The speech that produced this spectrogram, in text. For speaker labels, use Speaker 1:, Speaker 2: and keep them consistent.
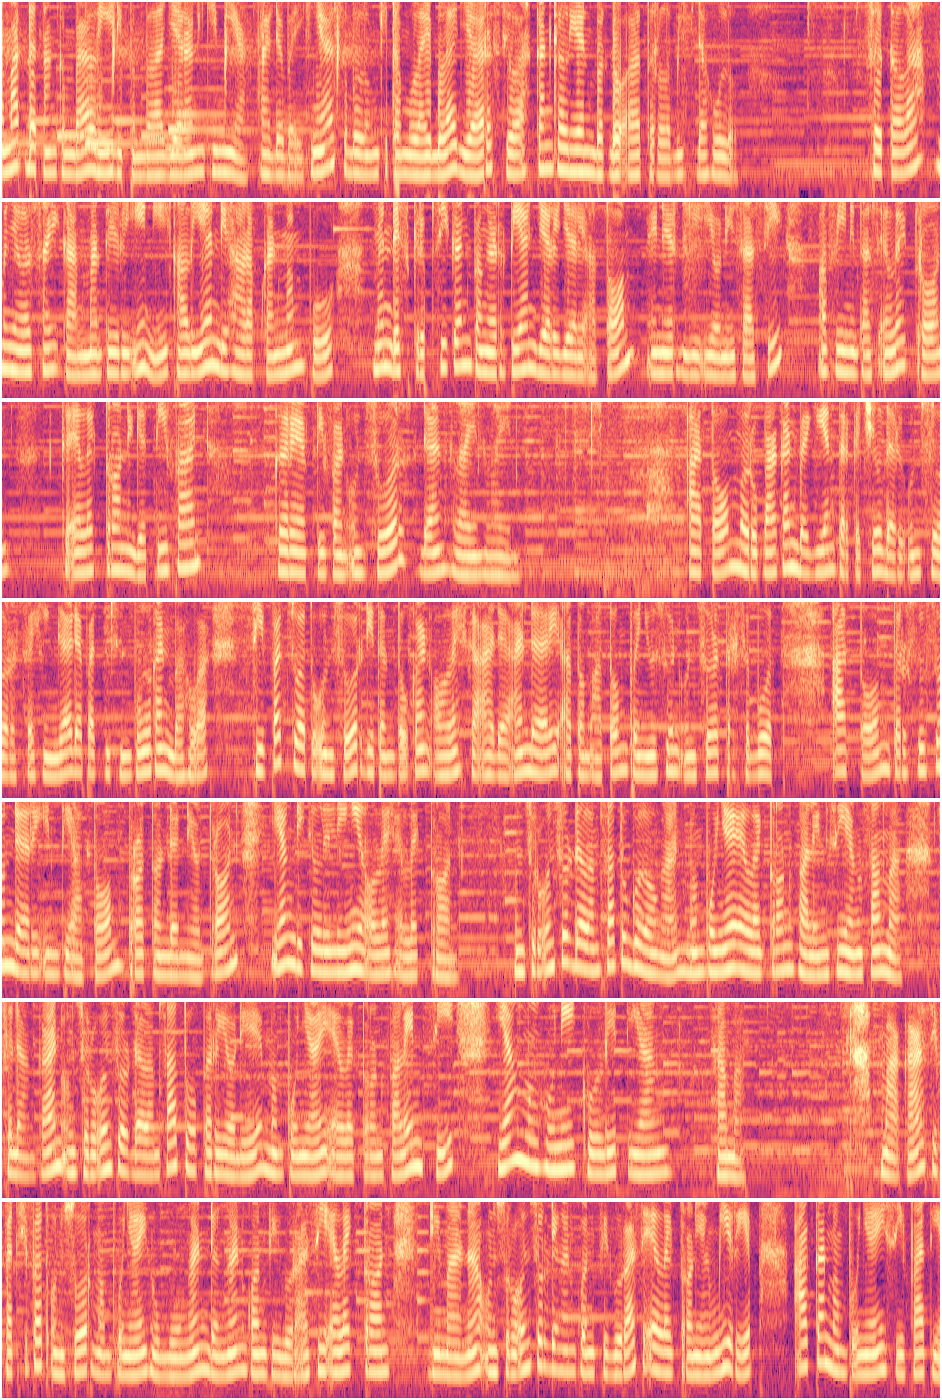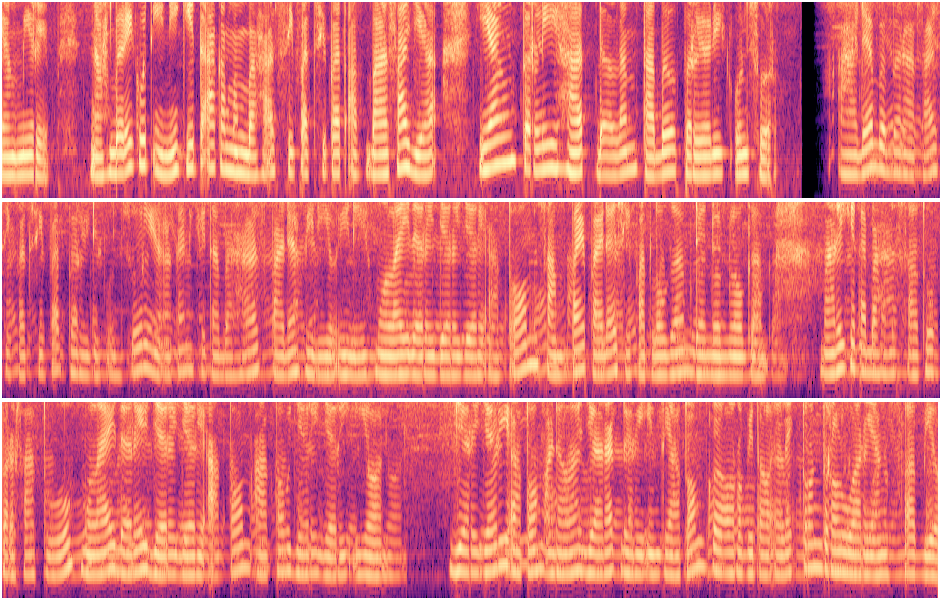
Speaker 1: Selamat datang kembali di pembelajaran kimia. Ada baiknya sebelum kita mulai belajar, silahkan kalian berdoa terlebih dahulu. Setelah menyelesaikan materi ini, kalian diharapkan mampu mendeskripsikan pengertian jari-jari atom, energi ionisasi, afinitas elektron, keelektronegatifan, kereaktifan unsur, dan lain-lain. Atom merupakan bagian terkecil dari unsur, sehingga dapat disimpulkan bahwa sifat suatu unsur ditentukan oleh keadaan dari atom-atom penyusun unsur tersebut. Atom tersusun dari inti atom, proton dan neutron yang dikelilingi oleh elektron. Unsur-unsur dalam satu golongan mempunyai elektron valensi yang sama, sedangkan unsur-unsur dalam satu periode mempunyai elektron valensi yang menghuni kulit yang sama maka sifat-sifat unsur mempunyai hubungan dengan konfigurasi elektron, di mana unsur-unsur dengan konfigurasi elektron yang mirip akan mempunyai sifat yang mirip. Nah, berikut ini kita akan membahas sifat-sifat apa saja yang terlihat dalam tabel periodik unsur. Ada beberapa sifat-sifat periodik unsur yang akan kita bahas pada video ini, mulai dari jari-jari atom sampai pada sifat logam dan non-logam. Mari kita bahas satu persatu, mulai dari jari-jari atom atau jari-jari ion. Jari-jari atom adalah jarak dari inti atom ke orbital elektron terluar yang stabil.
